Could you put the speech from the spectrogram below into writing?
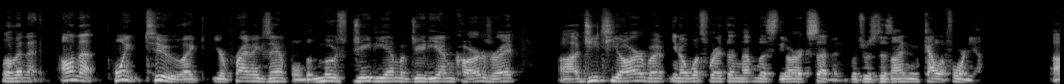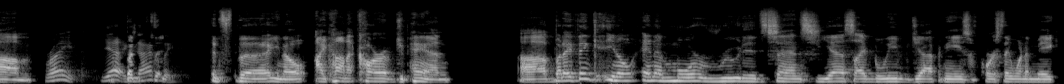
Well, then on that point too, like your prime example, the most JDM of JDM cars, right? Uh, GTR, but you know what's right there on that list, the RX-7, which was designed in California. Um, right. Yeah. Exactly. It's the you know iconic car of Japan. Uh, but I think you know in a more rooted sense, yes, I believe Japanese. Of course, they want to make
